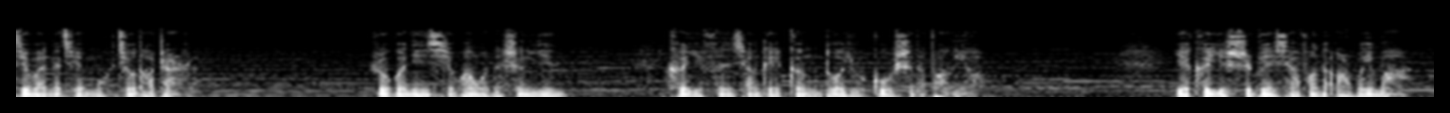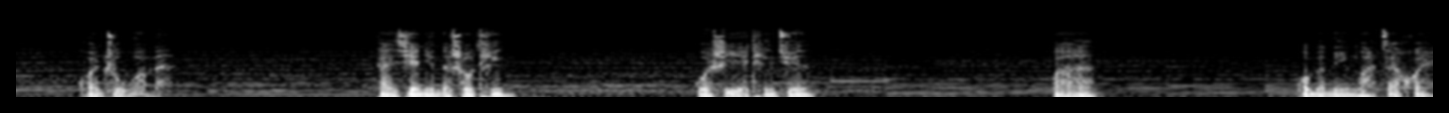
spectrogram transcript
今晚的节目就到这儿了。如果您喜欢我的声音，可以分享给更多有故事的朋友，也可以识别下方的二维码，关注我们。感谢您的收听，我是叶听君，晚安，我们明晚再会。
